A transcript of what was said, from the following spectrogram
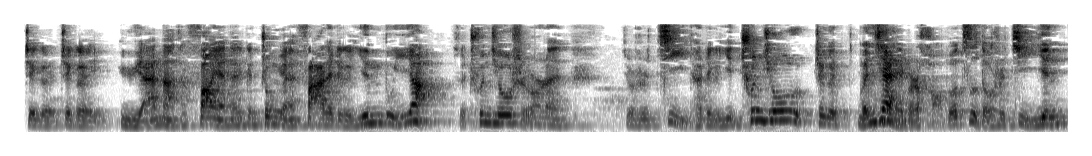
这个这个语言呢，它方言它跟中原发的这个音不一样，所以春秋时候呢，就是记它这个音。春秋这个文献里边好多字都是记音，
